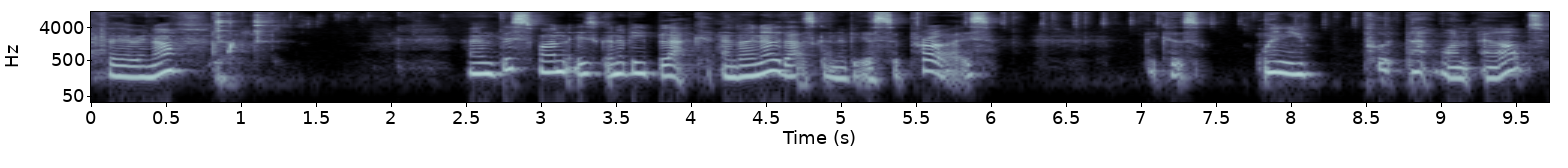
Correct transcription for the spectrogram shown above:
Fair enough. And this one is going to be black. And I know that's going to be a surprise because when you put that one out,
